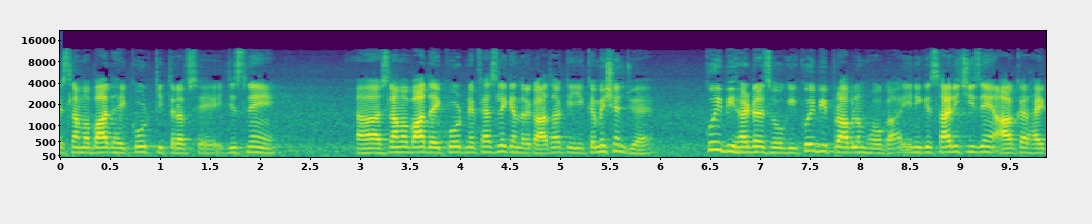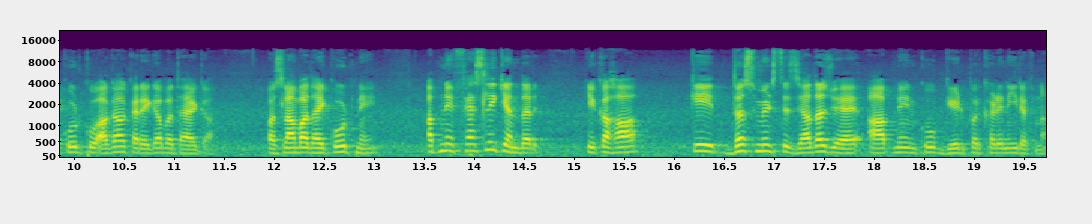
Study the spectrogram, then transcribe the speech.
इस्लामाबाद हाई कोर्ट की तरफ़ से, जिसने इस्लामाबाद हाई कोर्ट ने फैसले के अंदर कहा था कि ये कमीशन जो है, कोई भी हर्डल्स होगी, कोई भी प्रॉब्लम होगा, यानी कि सारी चीज़ें आकर हाई कोर्ट को आगाह करेगा, बताएगा। और इस्लामाबाद हाई कोर्ट ने अपने फैसले के अंदर ये कहा कि 10 मिनट से ज़्यादा जो है आपने इनको गेट पर खड़े नहीं रखना।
